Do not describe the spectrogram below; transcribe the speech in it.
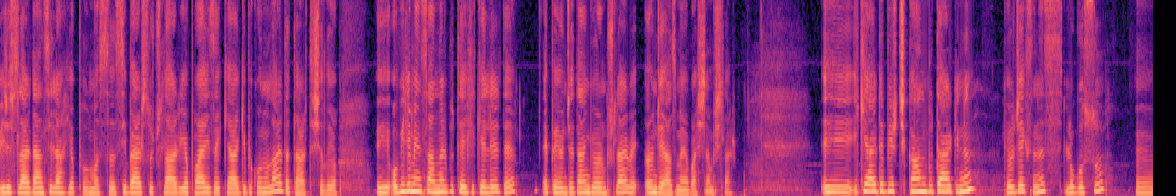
virüslerden silah yapılması, siber suçlar, yapay zeka gibi konular da tartışılıyor. E, o bilim insanları bu tehlikeleri de epey önceden görmüşler ve önce yazmaya başlamışlar. E, iki ayda bir çıkan bu derginin göreceksiniz logosu e,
